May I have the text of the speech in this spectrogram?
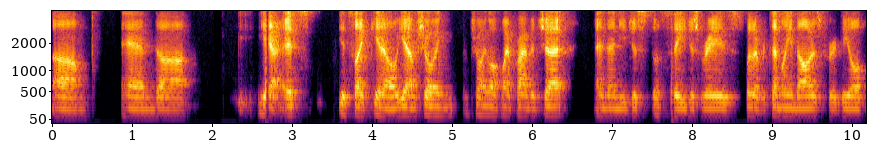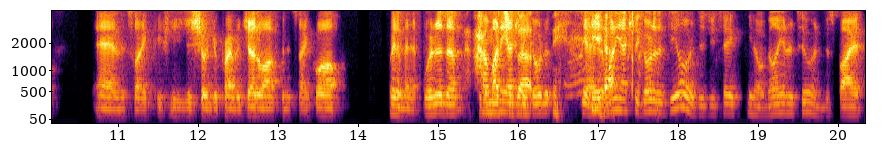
Um, and uh, yeah, it's it's like you know, yeah, I'm showing I'm showing off my private jet, and then you just let's say you just raise whatever ten million dollars for a deal, and it's like you just showed your private jet off, and it's like, well, wait a minute, where did that how did money actually that? go to? Yeah, yeah, the money actually go to the deal, or did you take you know a million or two and just buy it,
